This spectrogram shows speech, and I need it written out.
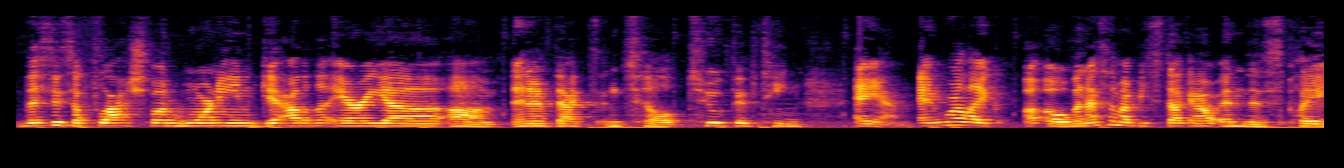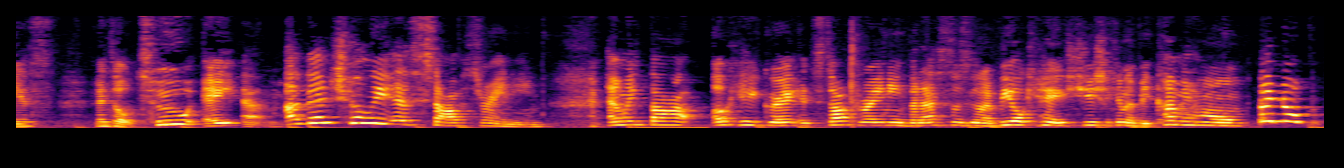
this is a flash flood warning. Get out of the area. Um, and in fact, until 2.15 a.m. And we're like, uh-oh, Vanessa might be stuck out in this place until 2 a.m. Eventually it stops raining and we thought, okay great, it stopped raining, Vanessa's gonna be okay, she's gonna be coming home, but nope,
